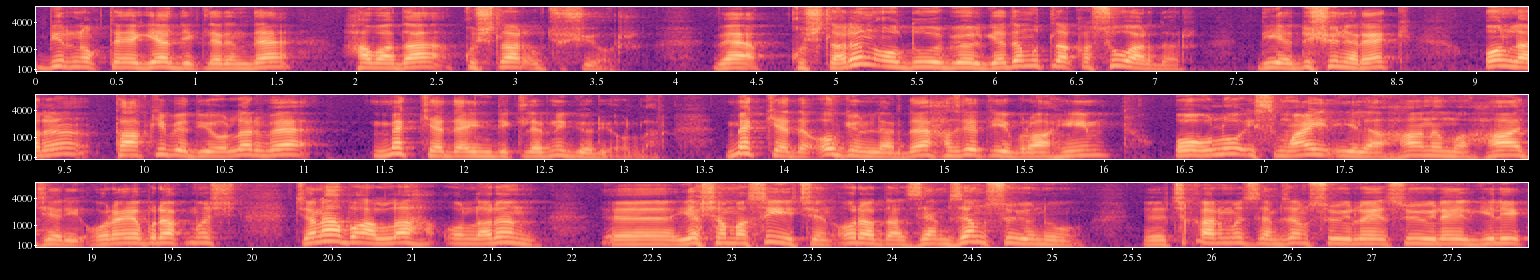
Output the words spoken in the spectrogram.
bir noktaya geldiklerinde havada kuşlar uçuşuyor ve kuşların olduğu bölgede mutlaka su vardır diye düşünerek onları takip ediyorlar ve Mekke'de indiklerini görüyorlar. Mekke'de o günlerde Hazreti İbrahim oğlu İsmail ile hanımı Hacer'i oraya bırakmış. Cenab-ı Allah onların e, yaşaması için orada zemzem suyunu e, çıkarmış. Zemzem suyuyla, suyuyla ilgili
